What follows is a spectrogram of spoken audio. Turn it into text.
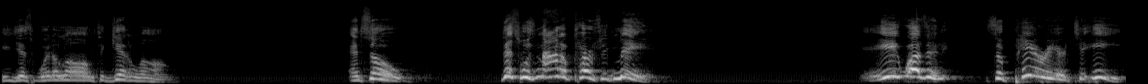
He just went along to get along. And so, this was not a perfect man. He wasn't superior to Eve.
